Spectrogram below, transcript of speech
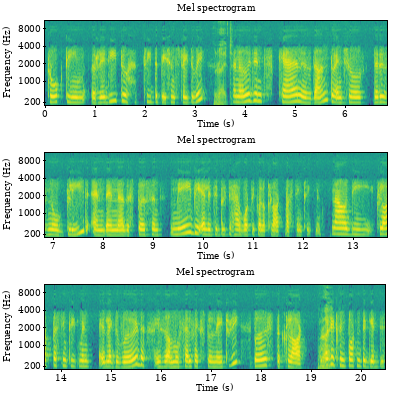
stroke team ready to treat the patient straight away. Right. An urgent scan is done to ensure there is no bleed, and then uh, this person may be eligible to have what we call a clot busting treatment. Now, the clot busting treatment, uh, like the word, is almost self explanatory burst the clot. But it's important to get this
